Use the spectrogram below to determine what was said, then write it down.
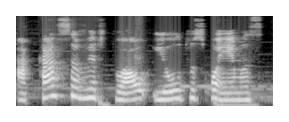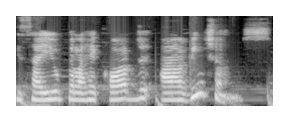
A Caça Virtual e Outros Poemas, que saiu pela Record há 20 anos.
